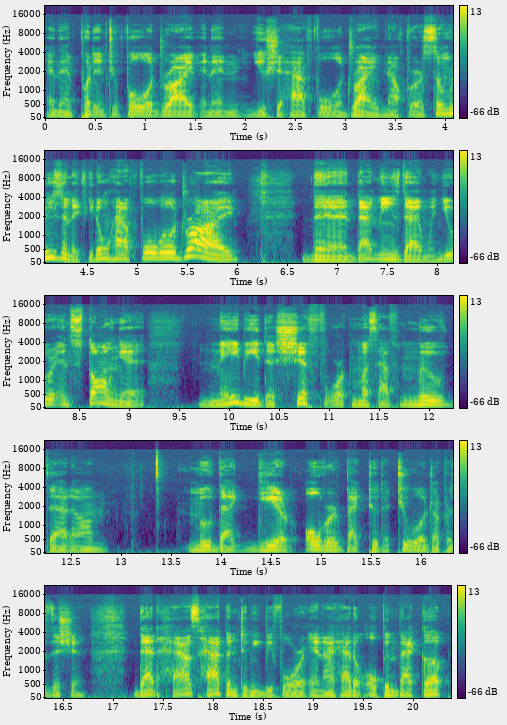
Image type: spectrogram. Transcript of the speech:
and then put into four-wheel drive, and then you should have four-wheel drive. Now, for some reason, if you don't have four-wheel drive, then that means that when you were installing it, maybe the shift fork must have moved that um move that gear over back to the two-wheel drive position. That has happened to me before and I had to open back up,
